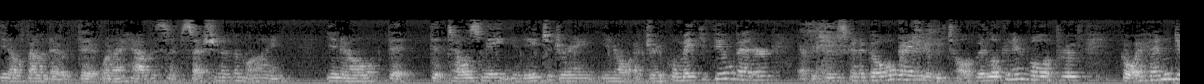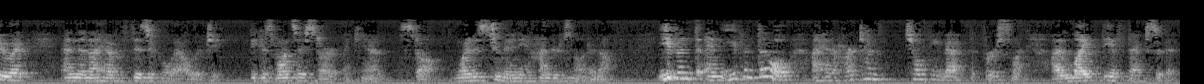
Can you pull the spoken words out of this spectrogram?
you know, found out that what I have is an obsession of the mind, you know, that, that tells me you need to drink, you know, a drink will make you feel better, everything's going to go away, you'll be tall, good looking and bulletproof, go ahead and do it, and then I have a physical allergy. Because once I start, I can't stop. One is too many, a hundred is not enough. Even th- and even though I had a hard time choking back the first one, I liked the effects of it.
